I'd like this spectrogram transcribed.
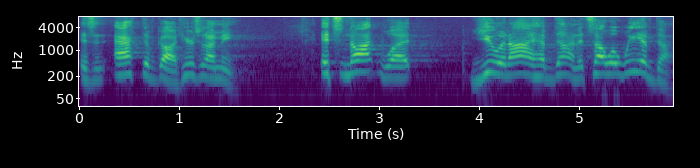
is an act of God. Here's what I mean it's not what you and I have done, it's not what we have done.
